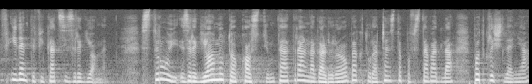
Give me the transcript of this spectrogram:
w identyfikacji z regionem. Strój z regionu to kostium, teatralna garderoba, która często powstała dla podkreślenia,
